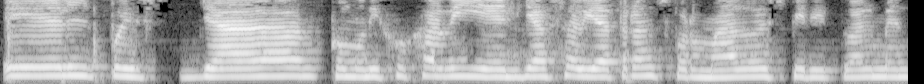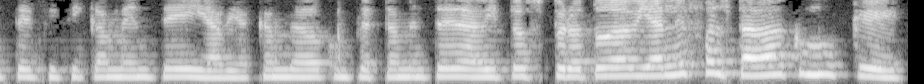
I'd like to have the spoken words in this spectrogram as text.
él, pues ya, como dijo Javi, él ya se había transformado espiritualmente, físicamente y había cambiado completamente de hábitos, pero todavía le faltaba como que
